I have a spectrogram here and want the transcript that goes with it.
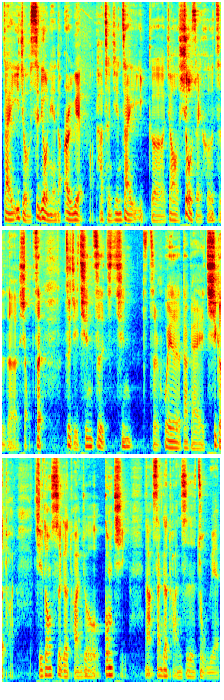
在一九四六年的二月啊，他曾经在一个叫秀水河子的小镇，自己亲自亲指挥了大概七个团，其中四个团就攻击，那三个团是组员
